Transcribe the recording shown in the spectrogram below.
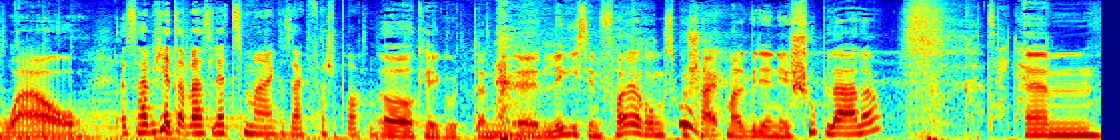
Wow. Das habe ich jetzt aber das letzte Mal gesagt, versprochen. Okay, gut. Dann äh, lege ich den Feuerungsbescheid mal wieder in die Schublade. Ähm,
